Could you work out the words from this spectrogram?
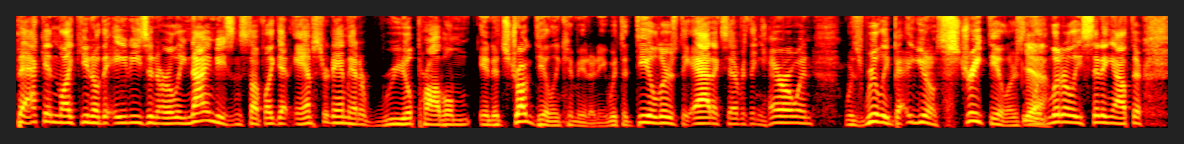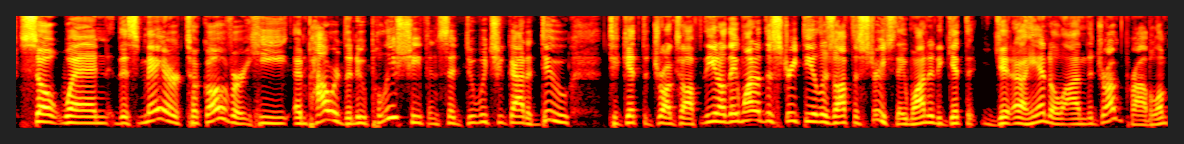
Back in like you know the 80s and early 90s and stuff like that, Amsterdam had a real problem in its drug dealing community with the dealers, the addicts, everything. Heroin was really bad. You know, street dealers, Yeah. like literally sitting out there. So when this mayor took over, he empowered the new police chief and said, "Do what you got to do." To get the drugs off. You know, they wanted the street dealers off the streets. They wanted to get the, get a handle on the drug problem,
